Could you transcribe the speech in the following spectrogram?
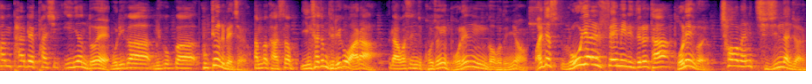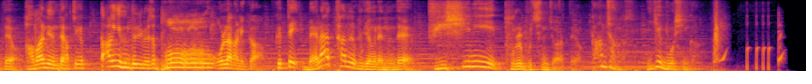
1882년도에 우리가 미국과 국교를 맺어요. 한번 가서 인사 좀 드리고 와라. 라고 해서 이제 고종이 보낸 거거든요. 완전 로얄 패밀리들을 다 보낸 거예요. 처음에는 지진 난 줄 알았대요. 가만히 있는데 갑자기 땅이 흔들리면서 붕 올라가니까 그때 맨하탄을 구경을 했는데 귀신이 불을 붙이는 줄 알았대요. 깜짝 놀랐어. 이게 무엇인가?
